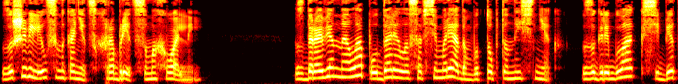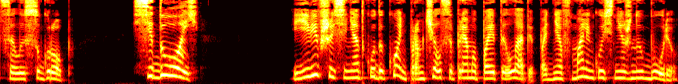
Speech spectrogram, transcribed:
Зашевелился, наконец, храбрец самохвальный. Здоровенная лапа ударила совсем рядом в утоптанный снег, загребла к себе целый сугроб — «Седой!» Явившийся ниоткуда конь промчался прямо по этой лапе, подняв маленькую снежную бурю.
